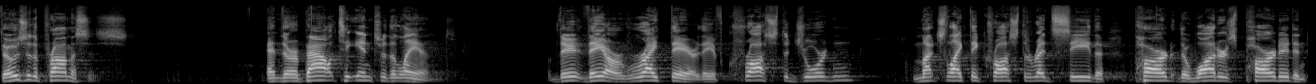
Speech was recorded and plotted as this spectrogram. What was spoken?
Those are the promises. And they're about to enter the land. They, they are right there. They have crossed the Jordan, much like they crossed the Red Sea. The, part, the waters parted, and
